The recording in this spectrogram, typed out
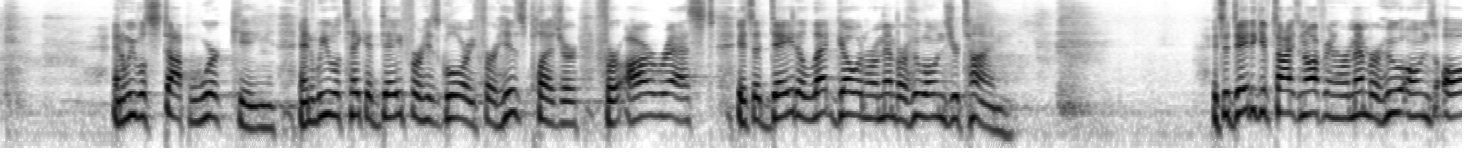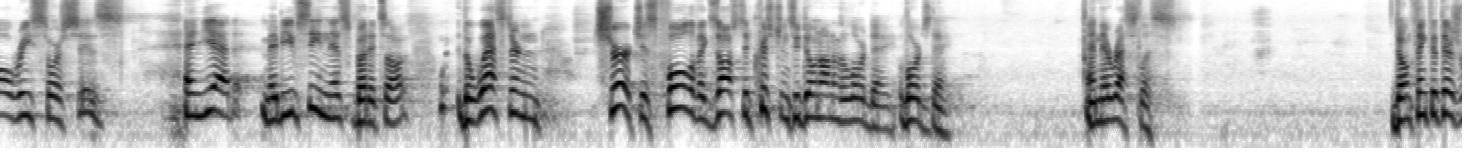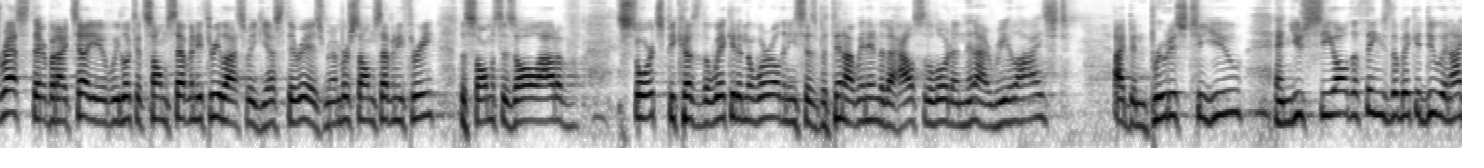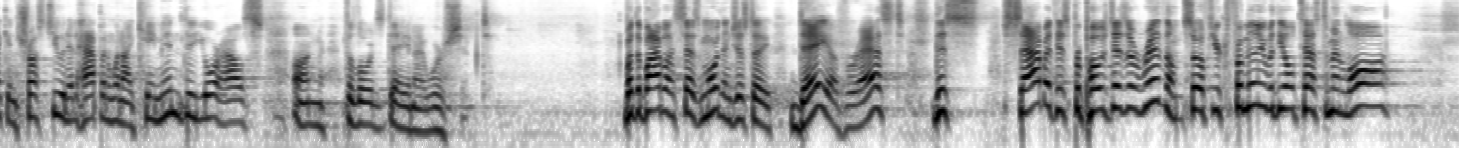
And we will stop working. And we will take a day for His glory, for His pleasure, for our rest. It's a day to let go and remember who owns your time. It's a day to give tithes and offering and remember who owns all resources. And yet, maybe you've seen this, but it's a, the Western church is full of exhausted Christians who don't honor the Lord Day, Lord's Day and they're restless. Don't think that there's rest there, but I tell you, we looked at Psalm 73 last week. Yes, there is. Remember Psalm 73? The psalmist is all out of sorts because of the wicked in the world. And he says, But then I went into the house of the Lord, and then I realized I've been brutish to you, and you see all the things the wicked do, and I can trust you. And it happened when I came into your house on the Lord's day and I worshiped. But the Bible says more than just a day of rest. This Sabbath is proposed as a rhythm. So if you're familiar with the Old Testament law,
